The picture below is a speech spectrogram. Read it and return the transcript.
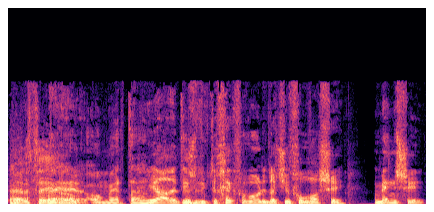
Ja, dat zei je ook omerta. Ja, het is natuurlijk te gek voor woorden dat je volwassen mensen...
